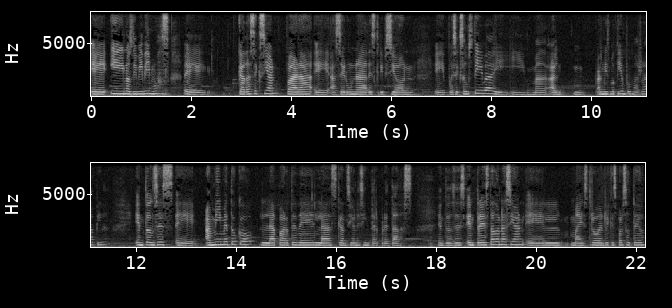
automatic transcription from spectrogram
y nos dividimos cada sección para hacer una descripción eh, pues exhaustiva y, al, mismo tiempo más rápida. Entonces, eh, a mí me tocó la parte de las canciones interpretadas. Entonces, entre esta donación, el maestro Enrique Esparzoteo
